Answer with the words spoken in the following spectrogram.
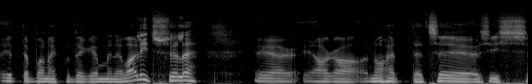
ettepaneku tegemine valitsusele, aga noh, et, et see siis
